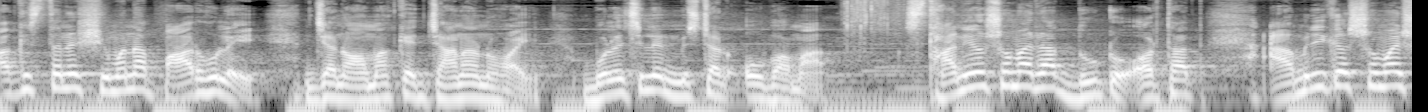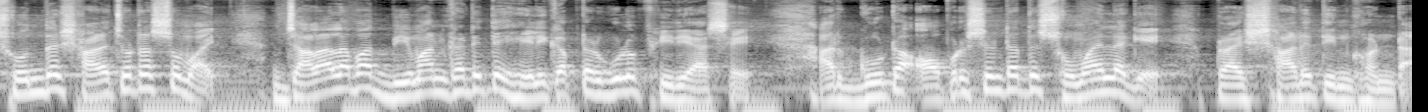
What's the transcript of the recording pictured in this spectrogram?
পাকিস্তানের সীমানা পার হলেই যেন আমাকে জানানো হয়, বলেছিলেন মিস্টার ওবামা। স্থানীয় সময় রাত দুটো, অর্থাৎ আমেরিকার সময় সন্ধ্যা সাড়ে ছটার সময় জালালাবাদ বিমান ঘাঁটিতে হেলিকপ্টারগুলো ফিরে আসে আর গোটা অপারেশনটাতে সময় লাগে প্রায় সাড়ে তিন ঘণ্টা।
